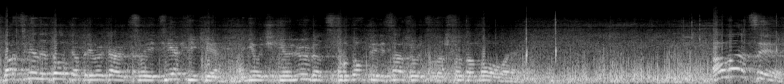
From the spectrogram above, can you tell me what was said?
Спортсмены долго привыкают к своей технике, они очень ее любят, с трудом пересаживаются на что-то новое. Овации!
